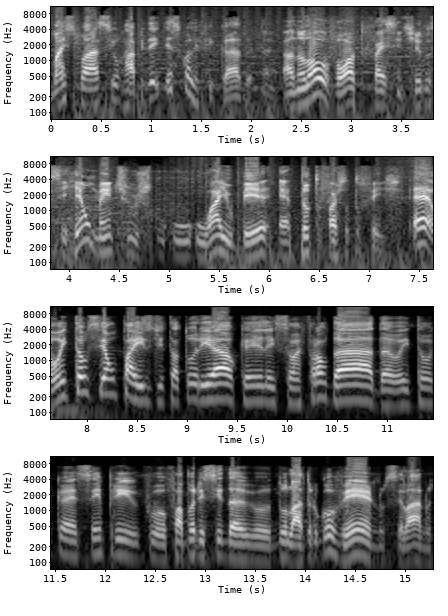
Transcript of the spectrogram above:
mais fácil, rápida e desqualificada. Anular o voto faz sentido se realmente os- o, o A e o B é tanto faz, tanto fez. É, ou então se é um país ditatorial, que a eleição é fraudada, ou então que é sempre favorecida do lado do governo, sei lá, no,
